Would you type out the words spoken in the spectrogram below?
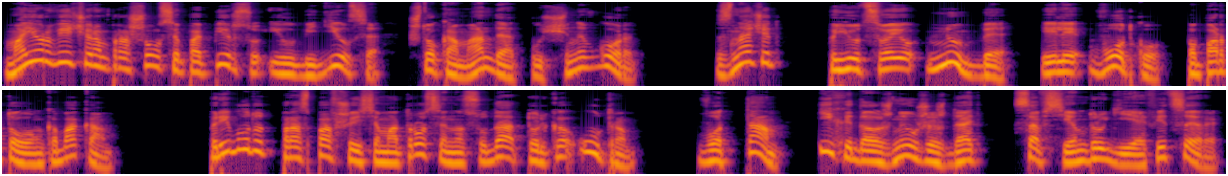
Майор вечером прошелся по пирсу и убедился, что команды отпущены в город. Значит, пьют свою нюббе или водку по портовым кабакам. Прибудут проспавшиеся матросы на суда только утром. Вот там их и должны уже ждать совсем другие офицеры.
